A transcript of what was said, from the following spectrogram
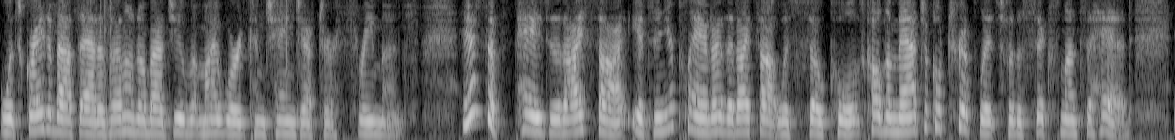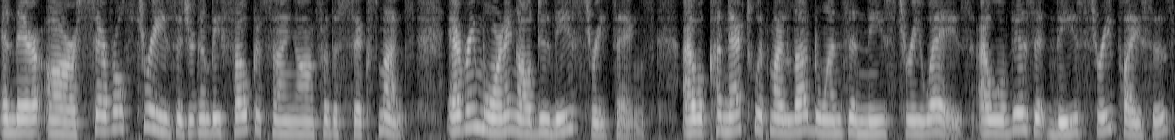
What's great about that is, I don't know about you, but my word can change after three months. Here's the page that I thought, it's in your planner, that I thought was so cool. It's called the Magical Triplets for the six months ahead. And there are several threes that you're going to be focusing on for the six months. Every morning, I'll do these three things. I will connect with my loved ones in these three ways. I will visit these three places.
